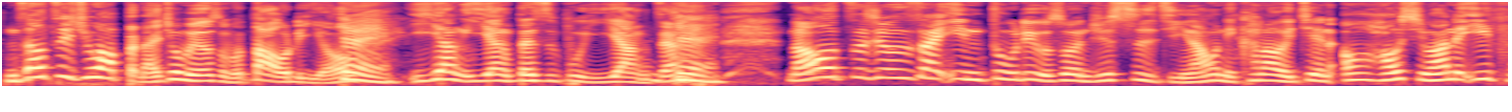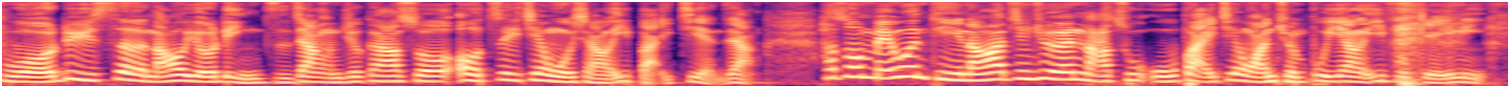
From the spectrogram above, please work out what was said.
你知道这句话本来就没有什么道理哦，对，一样一样，但是不一样这样。然后这就是在印度，例如说你去市集，然后你看到一件哦好喜欢的衣服哦，绿色，然后有领子这样，你就跟他说哦这一件我想要一百件这样，他说没问题，然后他进去会拿出五百件完全不一样的衣服给你。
